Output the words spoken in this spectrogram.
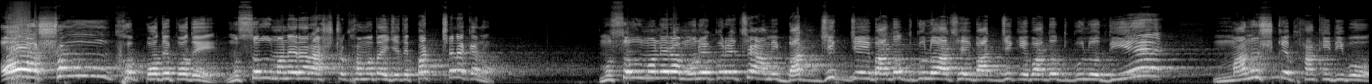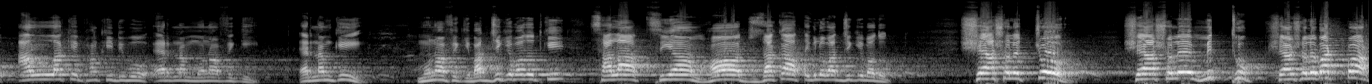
অসংখ্য পদে পদে মুসলমানেরা রাষ্ট্র ক্ষমতায় যেতে পারছে না কেন? মুসলমানেরা মনে করেছে, আমি বাহ্যিক যে ইবাদতগুলো আছে, এই বাহ্যিক ইবাদতগুলো দিয়ে মানুষকে ফাঁকি দিব, আল্লাহকে ফাঁকি দিব। এর নাম মোনাফিকি। এর নাম কি? মোনাফিকি। বাহ্যিক ইবাদত কি? সালাত, সিয়াম, হজ জাকাত এগুলো বাহ্যিক ইবাদত। সে আসলে চোর, সে আসলে মিথ্যুক, সে আসলে বাটপার।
